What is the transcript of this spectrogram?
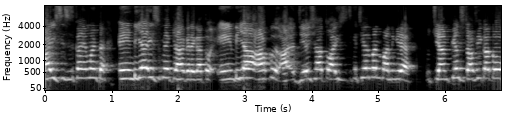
आईसीसी का इवेंट है इंडिया इसमें क्या करेगा? तो इंडिया अब जय शाह तो आईसीसी के चेयरमैन बन गया है तो चैंपियंस ट्रॉफी का तो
